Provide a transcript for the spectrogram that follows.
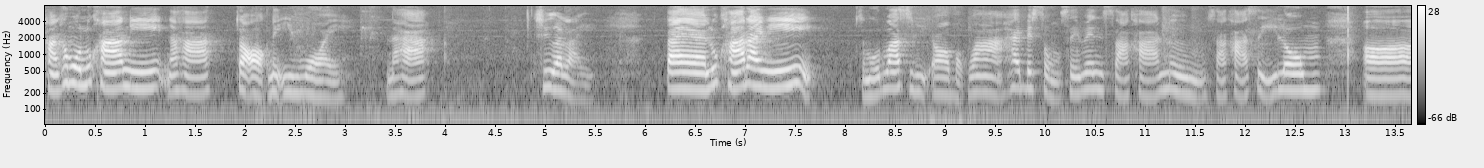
ฐานข้อมูลลูกค้านี้นะคะ จะออกในอินวอยนะคะชื่ออะไร แต่ลูกค้ารายนี้สมมุติว่า CPO บอกว่าให้ไปส่งเซเว่นสาขาหนึ่งสาขาสีลมเอ่อ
